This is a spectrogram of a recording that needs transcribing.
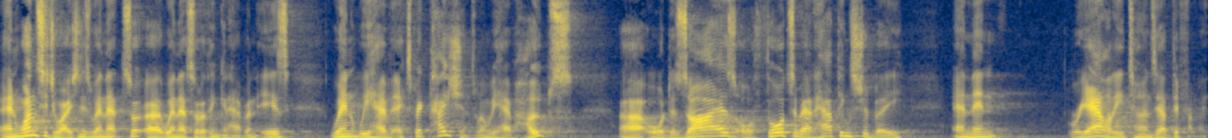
And one situation is when that, uh, when that sort of thing can happen is when we have expectations, when we have hopes uh, or desires or thoughts about how things should be, and then reality turns out differently.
